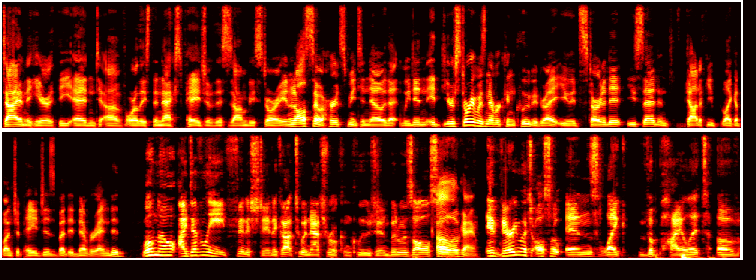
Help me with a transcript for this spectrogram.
dying to hear the end of, or at least the next page of this zombie story, and it also hurts me to know that we didn't. It, your story was never concluded, right? You had started it, you said, and got a few like a bunch of pages, but it never ended. Well, no, I definitely finished it. It got to a natural conclusion, but it was also oh, okay. It very much also ends like the pilot of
